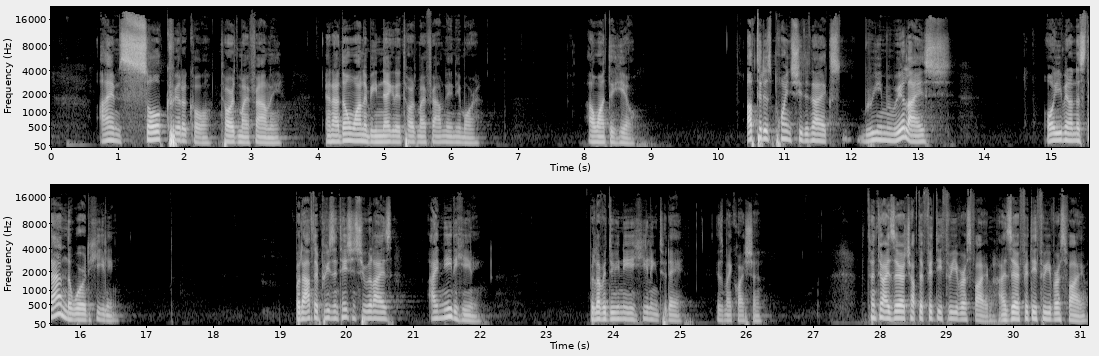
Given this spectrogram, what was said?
I am so critical towards my family, and I don't want to be negative towards my family anymore. I want to heal. Up to this point, she did not ex- realize or even understand the word healing. But after the presentation, she realized, I need healing. Beloved, do you need healing today? Is my question. Turn to Isaiah chapter 53, verse 5. Isaiah 53, verse 5.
